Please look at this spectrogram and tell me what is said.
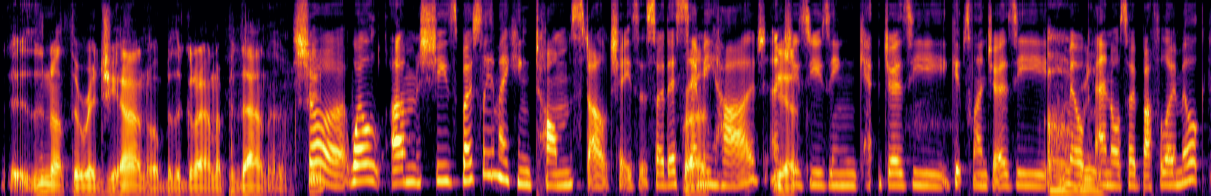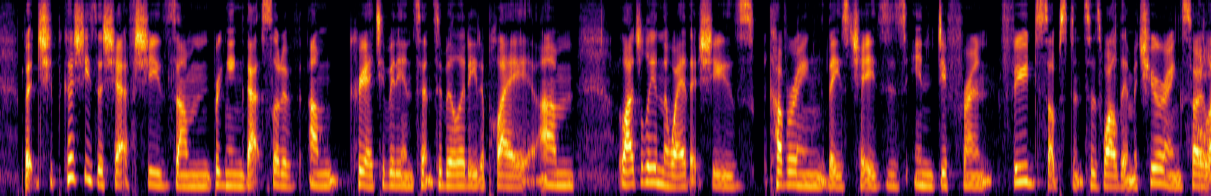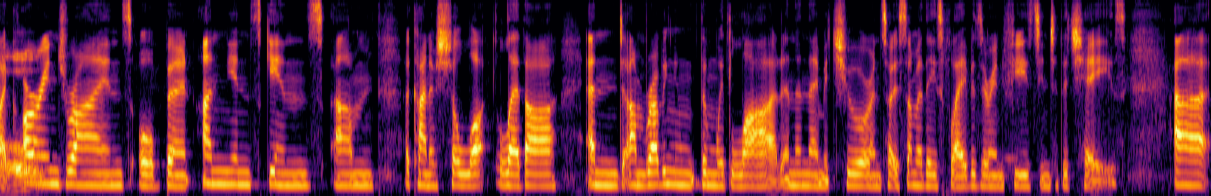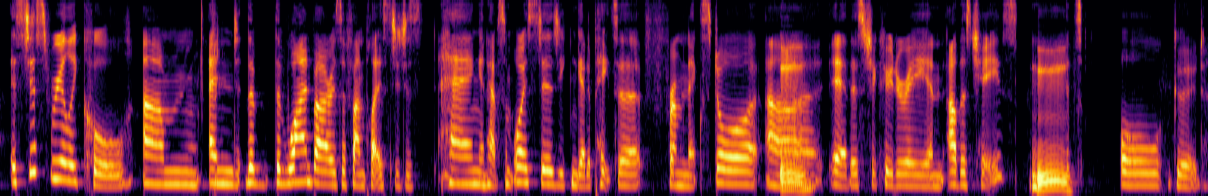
not the Reggiano, but the Grana Padano. See? Sure. Well, um, she's mostly making tomme style cheeses, so they're semi hard, and Yeah. she's using Jersey Gippsland Jersey Oh, milk really? and also buffalo milk. But she, because she's a chef, she's um, bringing that sort of um, creativity and sensibility to play, um, largely in the way that she's covering these cheeses in different food substances while they're maturing. So, like Oh. orange rinds or burnt onion skins, um, a kind of shallot leather, and um, rubbing them with lard, and then they mature. And so some of these flavors are infused into the cheese. Uh, it's just really cool. Um, and the the wine bar is a fun place to just hang and have some oysters. You can get a pizza from next door. Uh, Yeah, there's charcuterie and others cheese. It's all good.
